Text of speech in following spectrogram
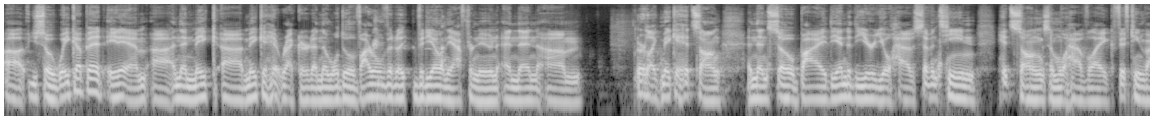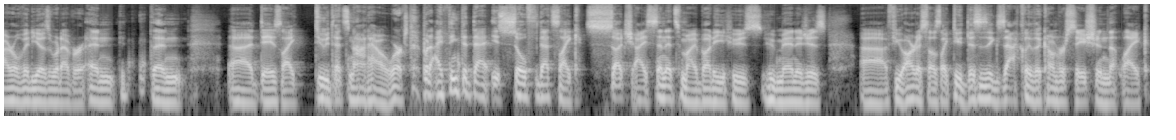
uh, you so wake up at 8 a.m. Uh, and then make uh, make a hit record, and then we'll do a viral vid- video in the afternoon, and then um, or like make a hit song and then so by the end of the year you'll have 17 hit songs and we'll have like 15 viral videos or whatever and then uh, Dave's like dude that's not how it works but I think that that is so that's like such I sent it to my buddy who's who manages uh, a few artists I was like dude this is exactly the conversation that like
